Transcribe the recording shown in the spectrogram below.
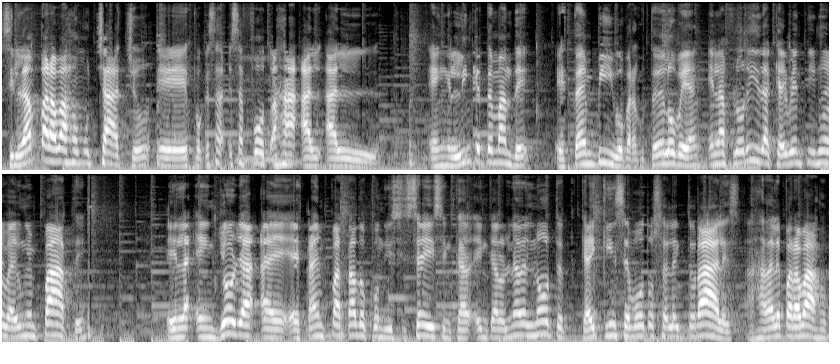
Si le dan para abajo, muchachos, eh, porque esa, foto, ajá, al, en el link que te mandé, está en vivo para que ustedes lo vean. En la Florida, que hay 29, hay un empate. En, Georgia eh, está empatado con 16. En, en, Carolina del Norte, que hay 15 votos electorales. Ajá, dale para abajo.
